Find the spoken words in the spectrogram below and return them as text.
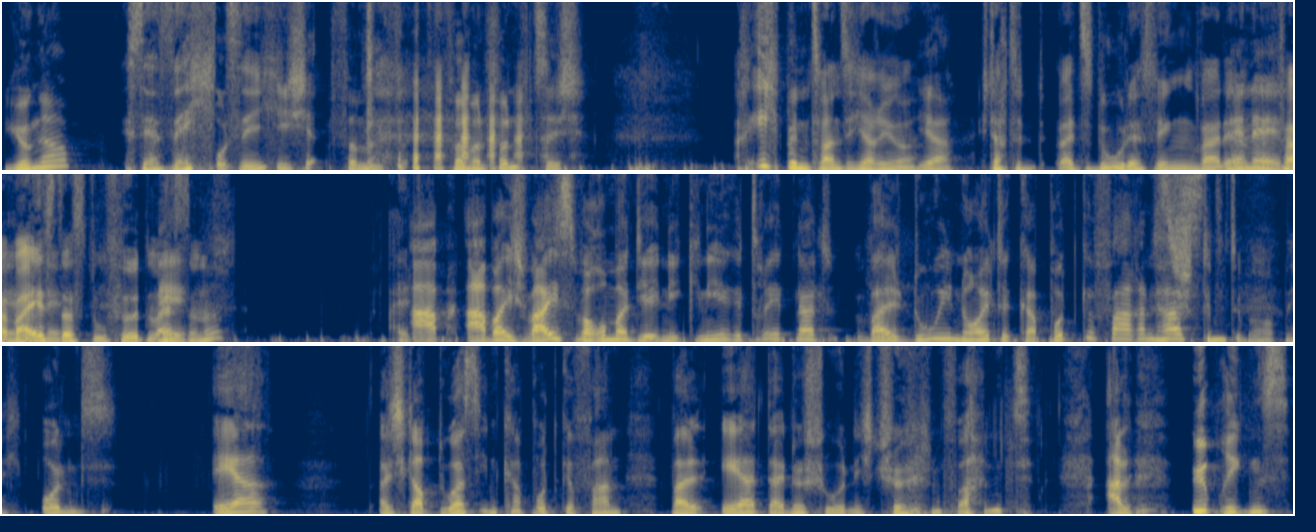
jünger Ist und 60? ich 55. 55. Ach, ich bin 20 Jahre jünger. Ja. Ich dachte, als du, deswegen war der Nee, nee, Verweis, nee, nee. dass du Fürth, weißt du, ne? Ab, aber ich weiß, warum er dir in die Knie getreten hat, weil du ihn heute kaputt gefahren Das hast stimmt überhaupt nicht. und er, also ich glaube, du hast ihn kaputt gefahren, weil er deine Schuhe nicht schön fand. Übrigens,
